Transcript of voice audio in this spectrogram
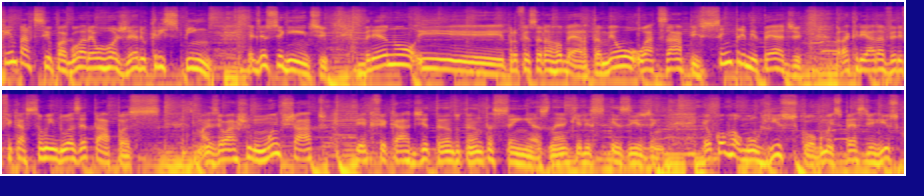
Quem participa agora é o Rogério Crispim. Ele diz o seguinte: Breno e professora Roberta, meu WhatsApp sempre me pede para criar a verificação em duas etapas, mas eu acho muito chato ter que ficar digitando tantas senhas né, que eles exigem. Eu corro algum risco, alguma espécie de risco,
